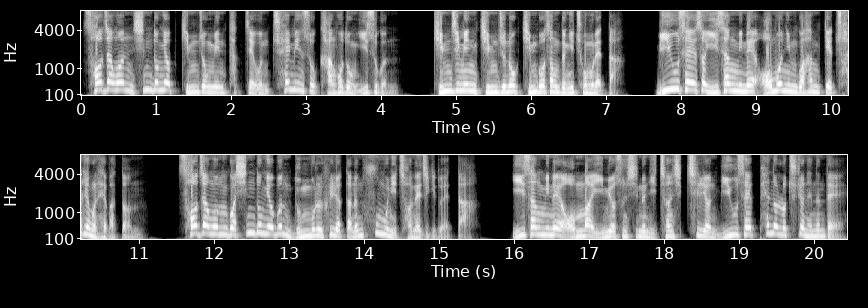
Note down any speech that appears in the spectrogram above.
서장원, 신동엽, 김종민, 탁재훈, 최민수, 강호동, 이수근, 김지민, 김준호, 김보성 등이 조문했다. 미우새에서 이상민의 어머님과 함께 촬영을 해봤던 서장원과 신동엽은 눈물을 흘렸다는 후문이 전해지기도 했다. 이상민의 엄마 임여순 씨는 2017년 미우새 패널로 출연했는데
